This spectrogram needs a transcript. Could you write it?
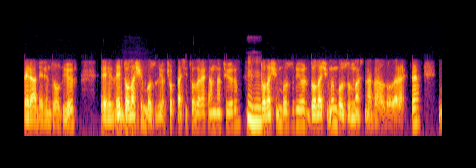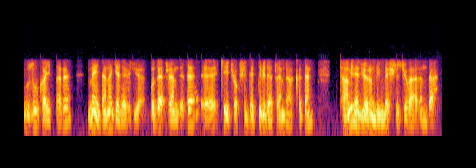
beraberinde oluyor e, ve dolaşım bozuluyor. Çok basit olarak anlatıyorum. Hı hı. Dolaşım bozuluyor, dolaşımın bozulmasına bağlı olarak da uzuv kayıpları meydana gelebiliyor. Bu depremde de ki çok şiddetli bir depremde hakikaten tahmin ediyorum 1500 civarında e,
